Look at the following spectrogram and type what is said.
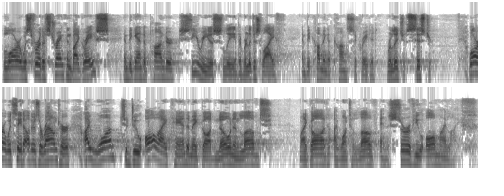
Laura was further strengthened by grace and began to ponder seriously the religious life and becoming a consecrated religious sister. Laura would say to others around her, I want to do all I can to make God known and loved. My God, I want to love and serve you all my life.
